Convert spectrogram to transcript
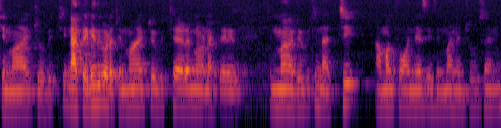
సినిమాకి చూపించి నాకు తెలియదు కూడా సినిమాకి చూపించాడని నాకు తెలియదు సినిమా చూపించి నచ్చి అమ్మకి ఫోన్ చేసి ఈ సినిమా నేను చూశాను.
